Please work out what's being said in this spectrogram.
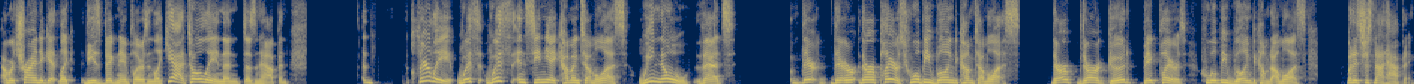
and we're trying to get like these big name players, and like, yeah, totally, and then it doesn't happen. Clearly, with with Insigne coming to MLS, we know that there there there are players who will be willing to come to MLS. There are there are good big players who will be willing to come to MLS, but it's just not happening,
